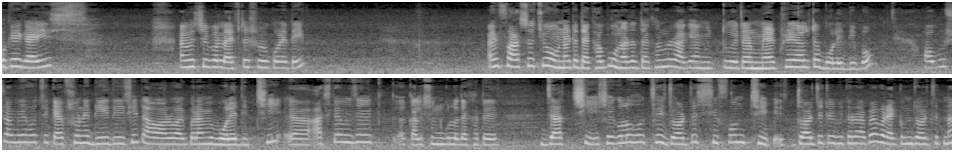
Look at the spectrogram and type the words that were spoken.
ওকে গাইস আমি হচ্ছে এবার লাইফটা শুরু করে দিই। আমি ফার্স্ট হচ্ছে ওনাটা দেখাবো। ওনাটা দেখানোর আগে আমি একটু এটার ম্যাটেরিয়ালটা বলে দিব। অবশ্য আমি হচ্ছে ক্যাপশনে দিয়ে দিয়েছি, তাও আরও একবার আমি বলে দিচ্ছি। আজকে আমি যে কালেকশনগুলো দেখাতে যাচ্ছি, সেগুলো হচ্ছে জর্জেট শিফন থ্রি জর্জেটের ভিতরে হবে, আবার একদম জর্জেট না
